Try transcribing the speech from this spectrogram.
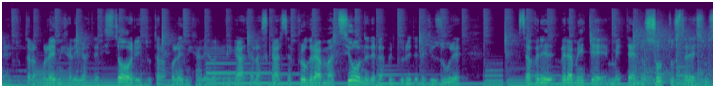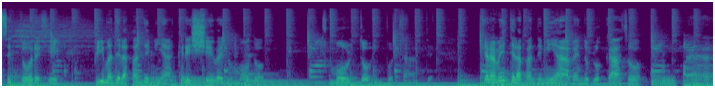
Eh, tutta la polemica legata ai ristori, tutta la polemica legata alla scarsa programmazione delle aperture e delle chiusure sta ver- veramente mettendo sotto stress un settore che prima della pandemia cresceva in un modo molto importante. Chiaramente la pandemia avendo bloccato eh,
